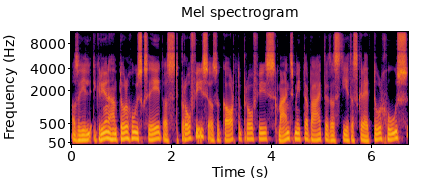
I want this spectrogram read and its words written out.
Also die, die, Grünen haben durchaus gesehen, dass die Profis, also Gartenprofis, Gemeinsmitarbeiter, dass die das Gerät durchaus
